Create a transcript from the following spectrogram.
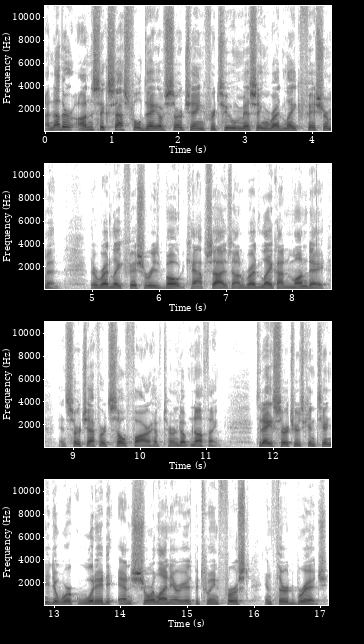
Another unsuccessful day of searching for two missing Red Lake fishermen. The Red Lake Fisheries boat capsized on Red Lake on Monday and search efforts so far have turned up nothing. Today, searchers continue to work wooded and shoreline areas between First and Third Bridge.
